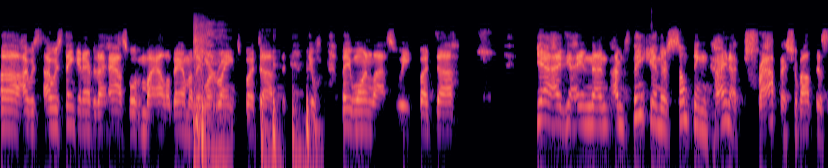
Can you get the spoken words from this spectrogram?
Uh, I was I was thinking after that ass whooping by Alabama, they weren't ranked, but uh, they, they won last week. But uh, yeah, I- and I'm, I'm thinking there's something kind of trappish about this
